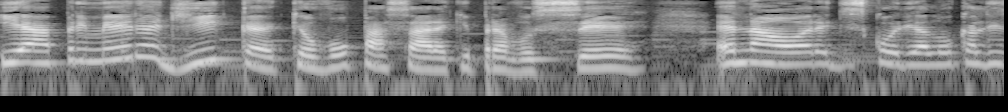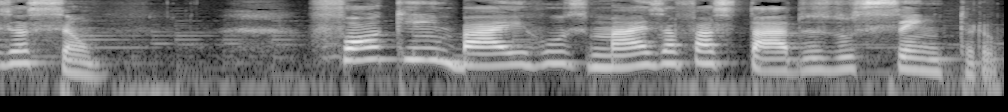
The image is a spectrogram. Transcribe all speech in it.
E a primeira dica que eu vou passar aqui para você é na hora de escolher a localização. Foque em bairros mais afastados do centro.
